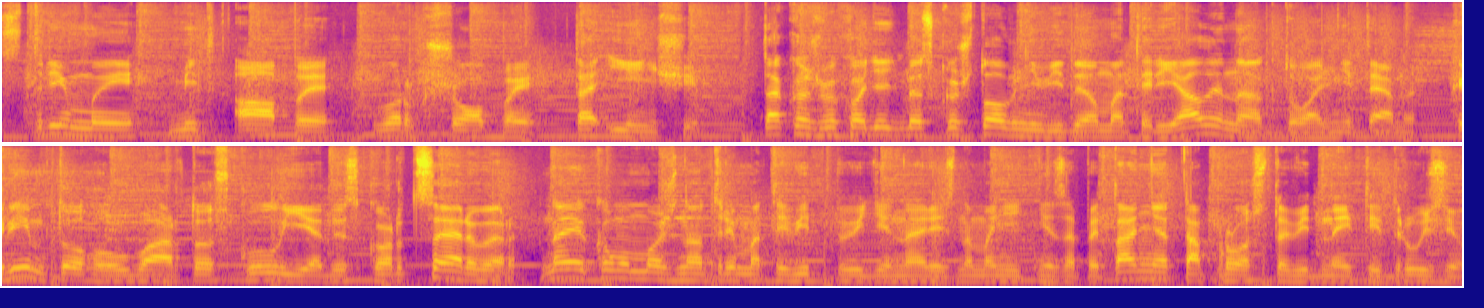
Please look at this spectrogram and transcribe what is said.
стріми, мітапи, воркшопи та інші. Також виходять безкоштовні відеоматеріали на актуальні теми. Крім того, у Варто School є Discord сервер, на якому можна отримати відповіді на різноманітні запитання та просто віднайти друзів.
